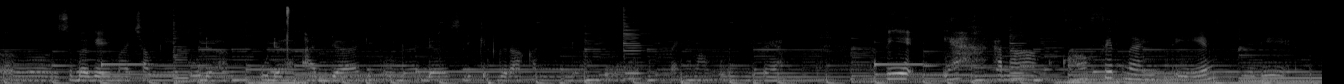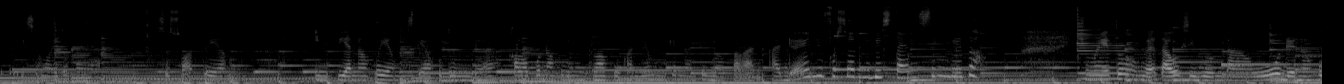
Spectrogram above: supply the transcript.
Uh, sebagai macamnya itu udah udah ada gitu udah ada sedikit gerakan yang udah aku pengen lakuin gitu ya. Tapi ya karena covid-19 jadi semua itu kayak sesuatu yang impian aku yang mesti aku tunda. Kalaupun aku melakukannya mungkin nanti bakalan ada anniversary distancing gitu. Cuma itu nggak tahu sih belum tahu. Dan aku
